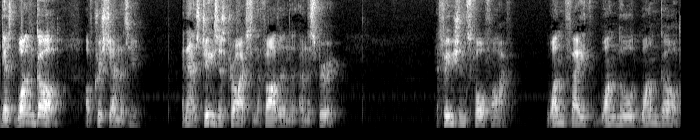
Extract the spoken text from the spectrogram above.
There's one God of Christianity, and that is Jesus Christ and the Father and the, and the Spirit. Ephesians 4 5. One faith, one Lord, one God,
